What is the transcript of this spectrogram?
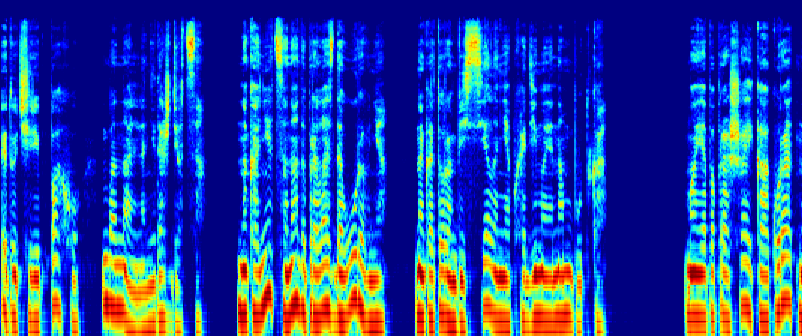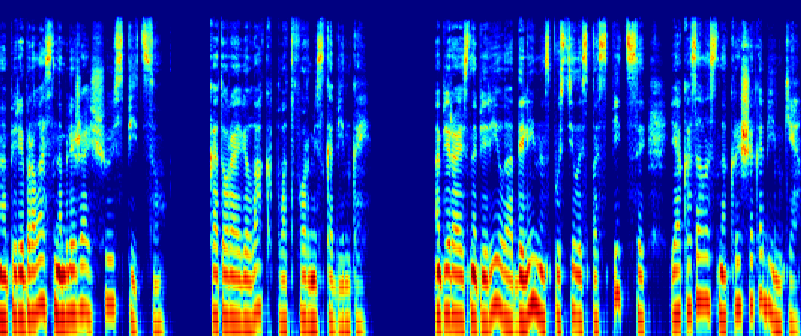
эту черепаху банально не дождется. Наконец она добралась до уровня, на котором висела необходимая нам будка. Моя попрошайка аккуратно перебралась на ближайшую спицу, которая вела к платформе с кабинкой. Опираясь на перила, Аделина спустилась по спице и оказалась на крыше кабинки.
